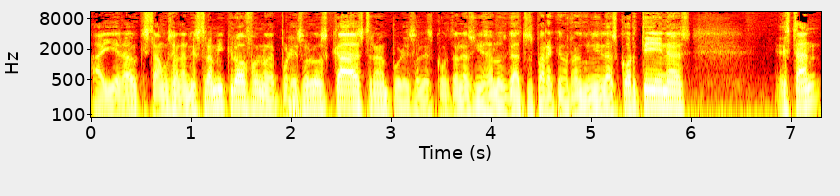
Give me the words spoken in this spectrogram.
ahí era lo que estábamos hablando extra micrófono, de por eso los castran, por eso les cortan las uñas a los gatos para que no rasguñen las cortinas. Están,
